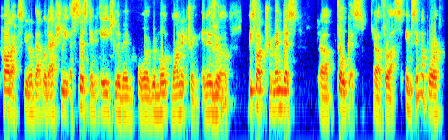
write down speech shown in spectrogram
products, you know, that would actually assist in age living or remote monitoring in Israel, mm-hmm. we saw tremendous uh, focus uh, for us in Singapore.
